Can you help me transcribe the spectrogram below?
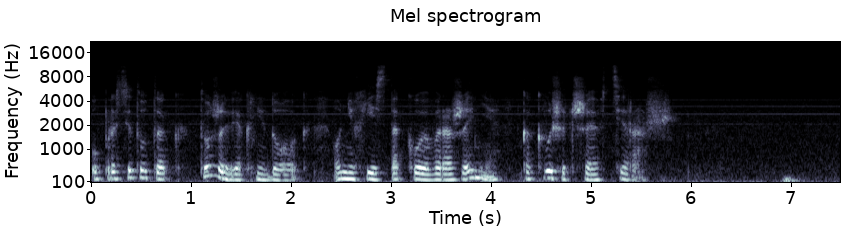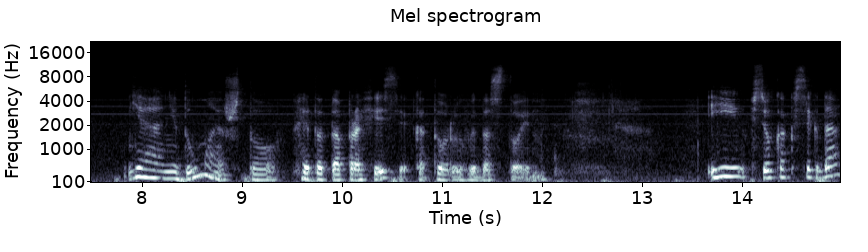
у проституток тоже век недолг. У них есть такое выражение, как вышедшая в тираж. Я не думаю, что это та профессия, которую вы достойны. И все как всегда.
